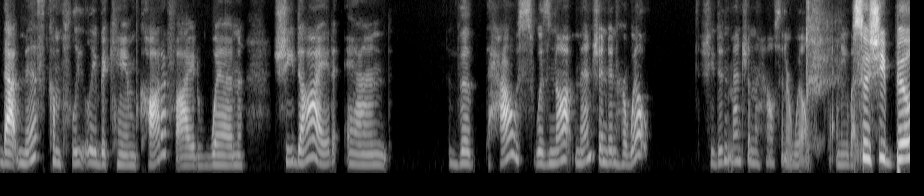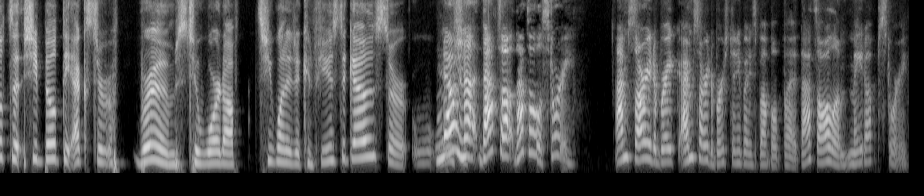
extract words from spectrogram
that myth completely became codified when she died and the house was not mentioned in her will. She didn't mention the house in her will to anybody. So she built the, she built the extra rooms to ward off. She wanted to confuse the ghost or No, she- not that's all. That's all a story. I'm sorry to break. I'm sorry to burst anybody's bubble, but that's all a made up story.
